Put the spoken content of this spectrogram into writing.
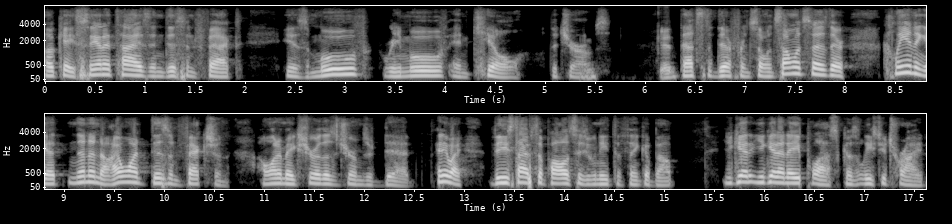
okay, sanitize and disinfect is move, remove, and kill the germs. Good. That's the difference. So when someone says they're cleaning it, no, no, no, I want disinfection. I want to make sure those germs are dead. Anyway, these types of policies we need to think about. You get you get an A plus because at least you tried.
